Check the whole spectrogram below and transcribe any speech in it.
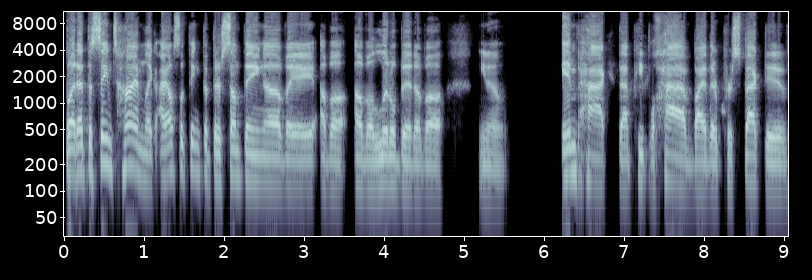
but at the same time, like I also think that there's something of a, of a, of a little bit of a, you know, impact that people have by their perspective.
